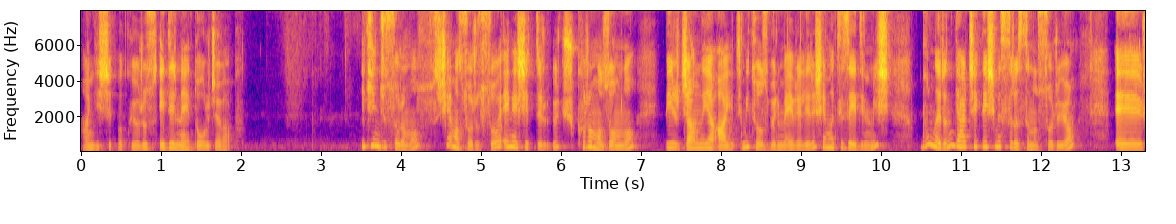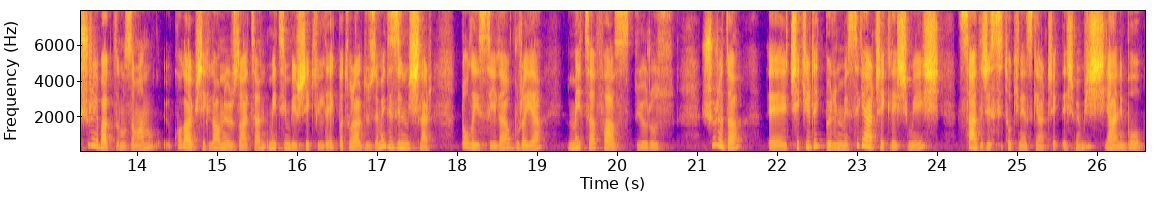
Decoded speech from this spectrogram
Hangi şık bakıyoruz? Edirne doğru cevap. İkinci sorumuz şema sorusu. En eşittir 3 kromozomlu bir canlıya ait mitoz bölümü evreleri şematize edilmiş. Bunların gerçekleşme sırasını soruyor. Ee, şuraya baktığımız zaman kolay bir şekilde anlıyoruz zaten. Metin bir şekilde ekvatoral düzleme dizilmişler. Dolayısıyla buraya metafaz diyoruz. Şurada e, çekirdek bölünmesi gerçekleşmiş. Sadece sitokinez gerçekleşmemiş. Yani bu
